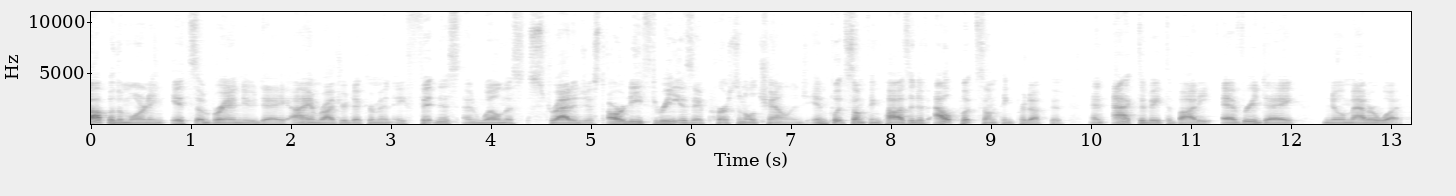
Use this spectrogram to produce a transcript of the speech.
Top of the morning, it's a brand new day. I am Roger Dickerman, a fitness and wellness strategist. RD3 is a personal challenge. Input something positive, output something productive, and activate the body every day, no matter what.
